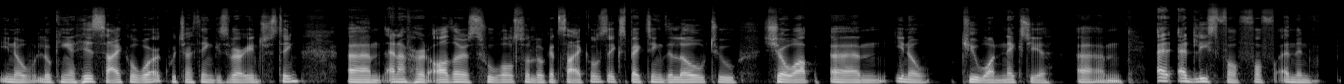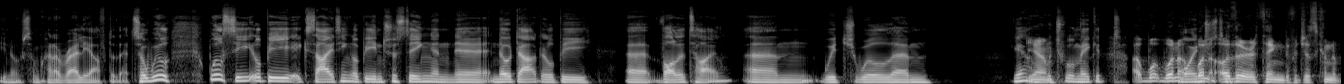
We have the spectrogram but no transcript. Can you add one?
you know, looking at his cycle work, which I think is very interesting. Um, and I've heard others who also look at cycles, expecting the low to show up, um, you know, Q1 next year, um, at, at, least for, for, and then you know some kind of rally after that. So we'll we'll see. It'll be exciting. It'll be interesting, and uh, no doubt it'll be uh, volatile, um, which will, um, yeah, yeah, which will make it uh, one, one other thing that just kind of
